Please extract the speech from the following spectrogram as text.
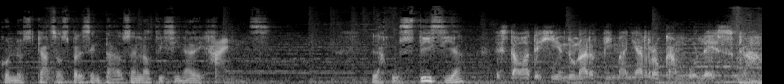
con los casos presentados en la oficina de Heinz. La justicia estaba tejiendo una artimaña rocambolesca.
